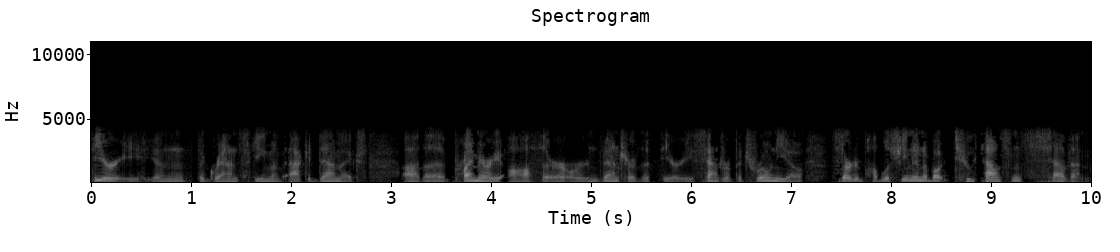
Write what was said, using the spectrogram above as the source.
theory in the grand scheme of academics. Uh, the primary author or inventor of the theory, Sandra Petronio, started publishing in about 2007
